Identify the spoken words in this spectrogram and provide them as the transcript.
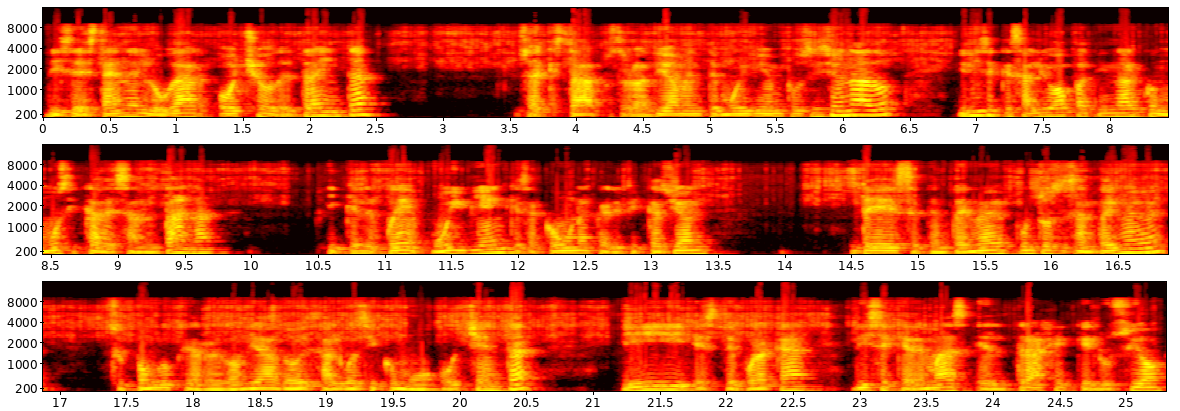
dice, está en el lugar 8 de 30, o sea que está pues, relativamente muy bien posicionado, y dice que salió a patinar con música de Santana y que le fue muy bien, que sacó una calificación de 79.69, supongo que redondeado es algo así como 80, y este por acá dice que además el traje que lució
